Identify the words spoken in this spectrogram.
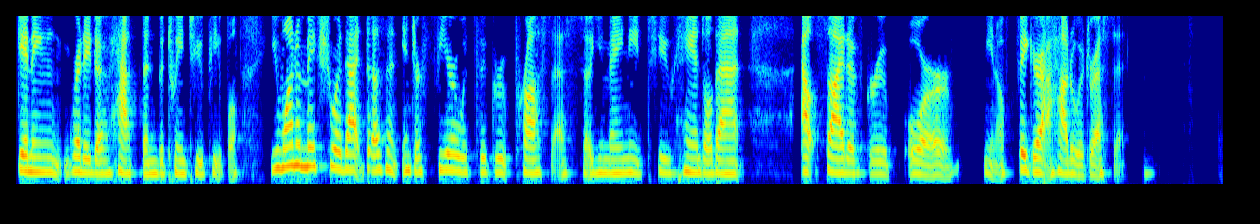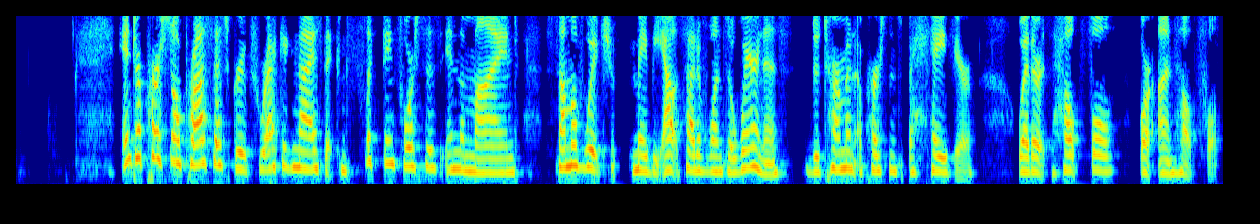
getting ready to happen between two people you want to make sure that doesn't interfere with the group process. So you may need to handle that outside of group or you know figure out how to address it interpersonal process groups recognize that conflicting forces in the mind some of which may be outside of one's awareness determine a person's behavior whether it's helpful or unhelpful.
